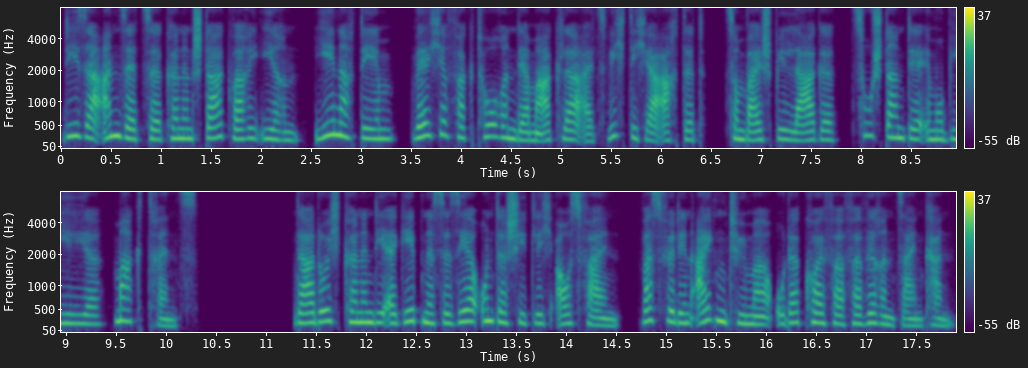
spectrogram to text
Diese Ansätze können stark variieren, je nachdem, welche Faktoren der Makler als wichtig erachtet, zum Beispiel Lage, Zustand der Immobilie, Markttrends. Dadurch können die Ergebnisse sehr unterschiedlich ausfallen, was für den Eigentümer oder Käufer verwirrend sein kann.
